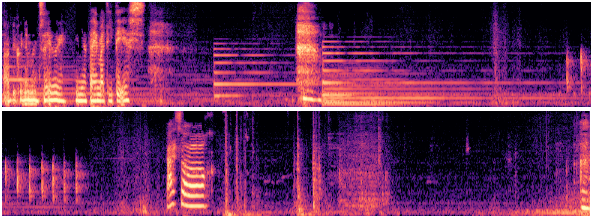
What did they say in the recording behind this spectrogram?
Sabi ko naman sa'yo eh, hindi na tayo matitiis. Pasok! Ah,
